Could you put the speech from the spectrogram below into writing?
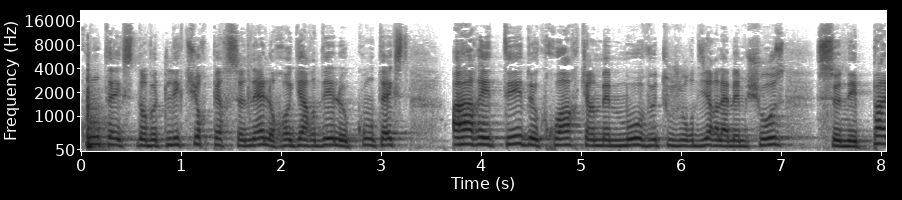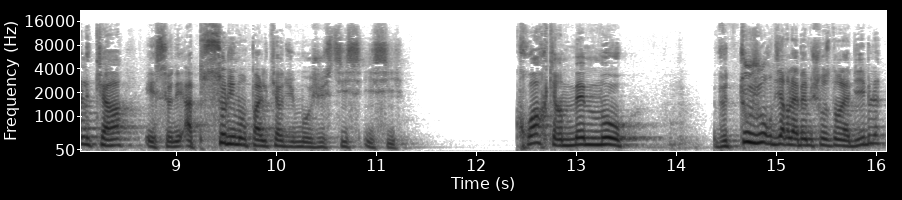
contexte. Dans votre lecture personnelle, regardez le contexte Arrêtez de croire qu'un même mot veut toujours dire la même chose. Ce n'est pas le cas, et ce n'est absolument pas le cas du mot justice ici. Croire qu'un même mot veut toujours dire la même chose dans la Bible,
